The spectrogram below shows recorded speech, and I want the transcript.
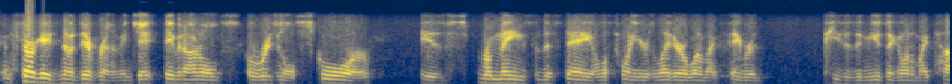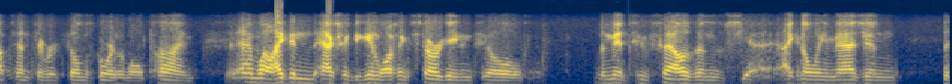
and Stargate's no different. I mean, J- David Arnold's original score is remains to this day, almost 20 years later, one of my favorite pieces of music and one of my top 10 favorite film scores of all time. And while I didn't actually begin watching Stargate until the mid 2000s, yeah, I can only imagine the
